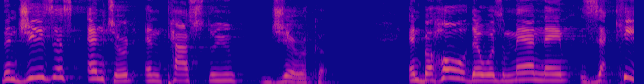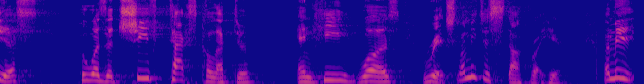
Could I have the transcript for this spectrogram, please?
Then Jesus entered and passed through Jericho. And behold, there was a man named Zacchaeus who was a chief tax collector, and he was rich. Let me just stop right here. Let me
